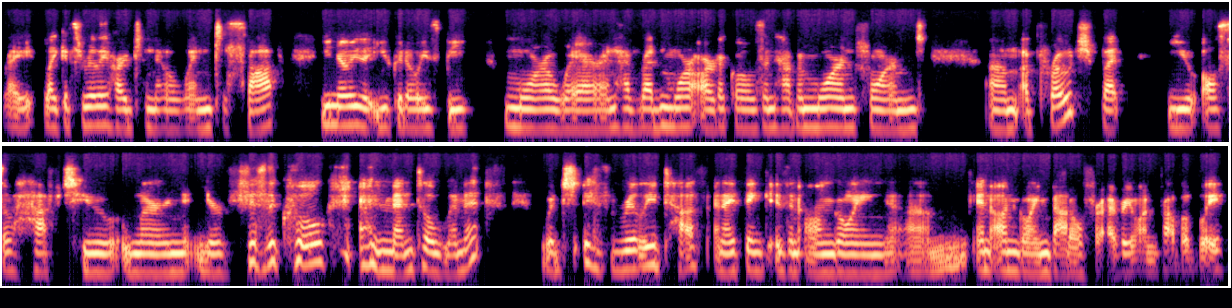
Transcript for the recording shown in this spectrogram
right? Like it's really hard to know when to stop. You know that you could always be more aware and have read more articles and have a more informed um, approach but you also have to learn your physical and mental limits which is really tough and i think is an ongoing um, an ongoing battle for everyone probably.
